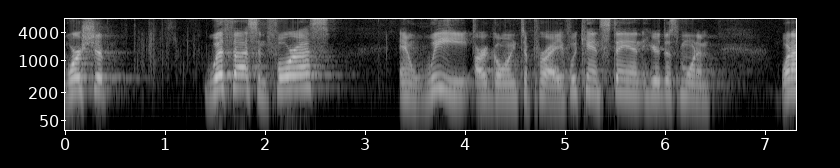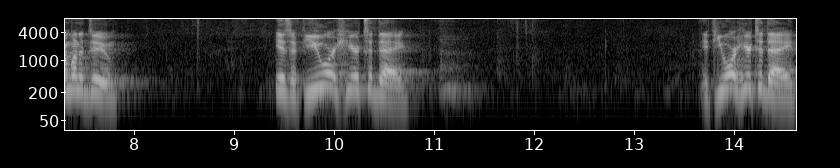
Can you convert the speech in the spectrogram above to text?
worship with us and for us, and we are going to pray. If we can't stand here this morning, what I'm going to do is if you are here today, if you are here today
